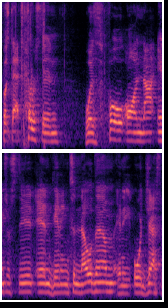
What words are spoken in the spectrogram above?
but that person was full on not interested in getting to know them and he, or just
